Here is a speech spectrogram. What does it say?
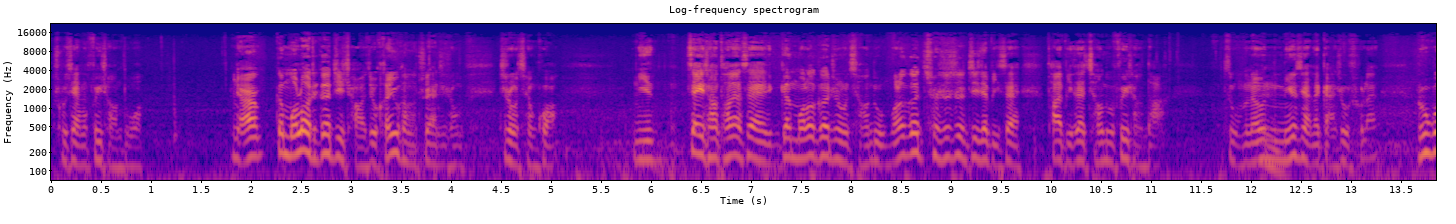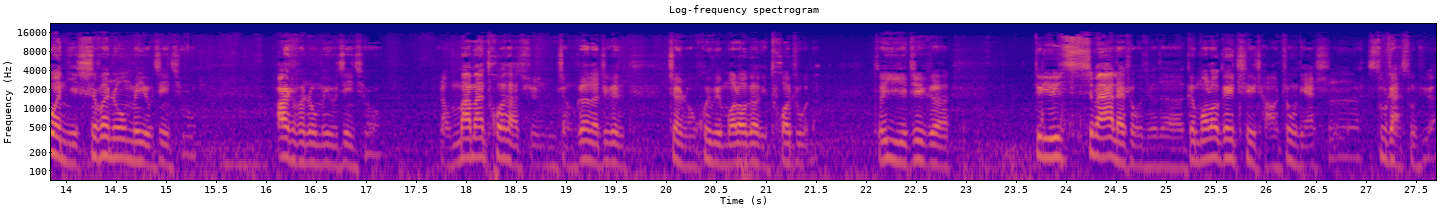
出现的非常多。然而跟摩洛哥这场就很有可能出现这种这种情况。你在一场淘汰赛跟摩洛哥这种强度，摩洛哥确实是这届比赛他比赛强度非常大，我们能嗯明显的感受出来。如果你十分钟没有进球，二十分钟没有进球，然后慢慢拖下去，你整个的这个阵容会被摩洛哥给拖住的。所以这个对于西班牙来说，我觉得跟摩洛哥这一场重点是速战速决。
